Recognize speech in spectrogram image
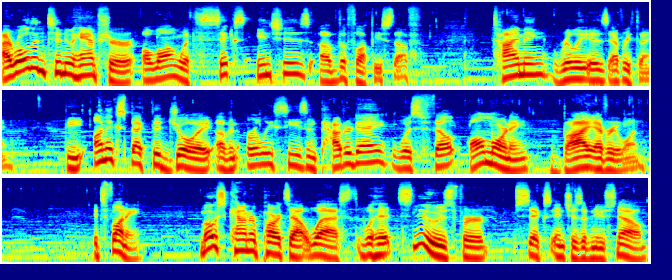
I rolled into New Hampshire along with six inches of the fluffy stuff. Timing really is everything. The unexpected joy of an early season powder day was felt all morning by everyone. It's funny, most counterparts out west will hit snooze for six inches of new snow,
